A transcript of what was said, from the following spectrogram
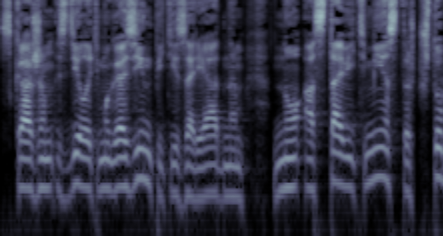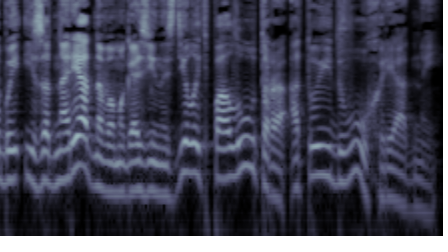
Скажем, сделать магазин пятизарядным, но оставить место, чтобы из однорядного магазина сделать полутора, а то и двухрядный.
